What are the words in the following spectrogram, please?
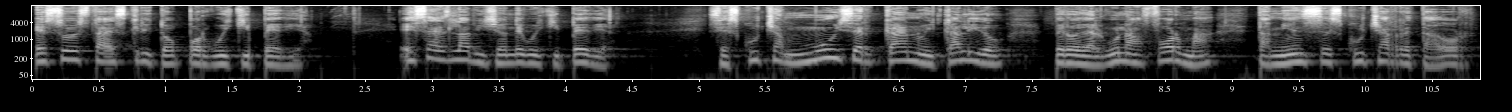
Eso está escrito por Wikipedia. Esa es la visión de Wikipedia se escucha muy cercano y cálido, pero de alguna forma también se escucha retador,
